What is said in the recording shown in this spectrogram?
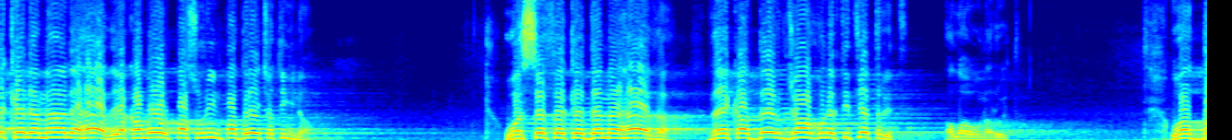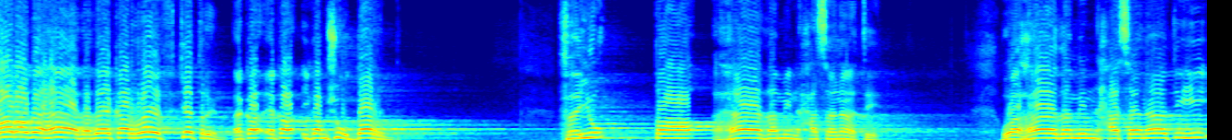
ekele male hedhe, ja ka morë pasurin pa drejtë qetina. Wa sefeke deme hedhe, dhe e ka derdhë gjakun e këti tjetërit. Allahu na rujtë. Wa darabe hedhe, dhe e ka rref tjetërin, e ka, e ka, i ka mshu darb. Fe juta hadha min hasanati, wa hadha min hasanatihi,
